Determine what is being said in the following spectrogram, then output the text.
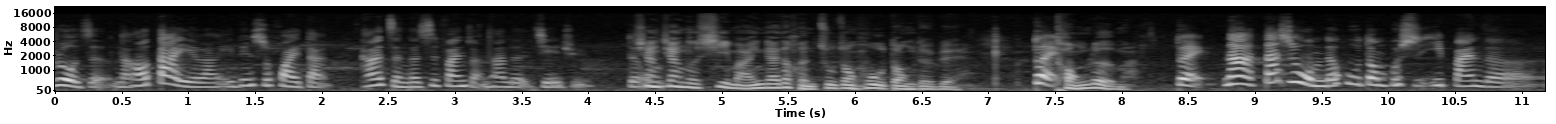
弱者，然后大野狼一定是坏蛋，它整个是翻转它的结局。对，像这样的戏码应该都很注重互动，对不对？对同乐嘛，对，那但是我们的互动不是一般的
